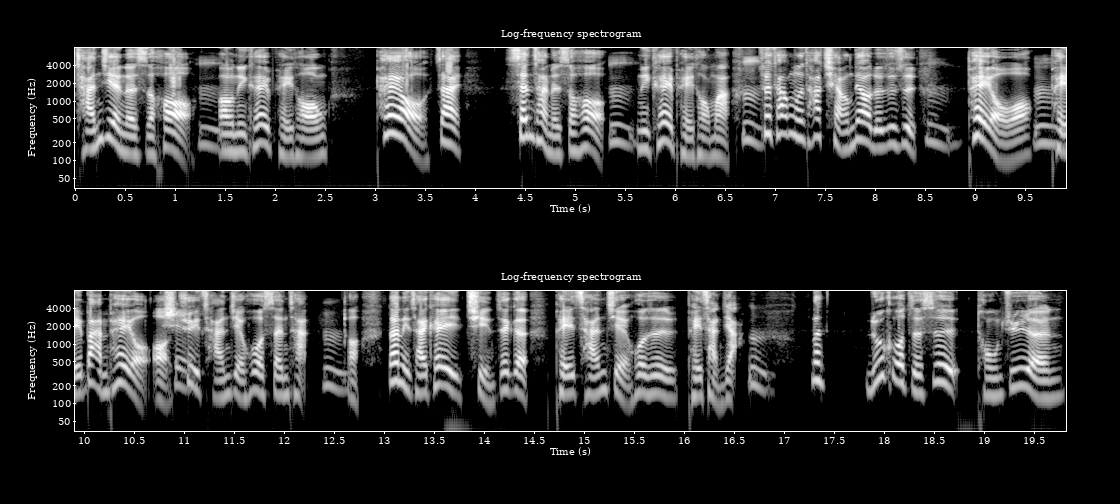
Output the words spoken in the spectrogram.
产检的时候，嗯，哦，你可以陪同配偶在生产的时候，嗯，你可以陪同嘛，嗯，所以他们他强调的就是，嗯，配偶哦，嗯、陪伴配偶哦去产检或生产，嗯，哦，那你才可以请这个陪产检或者是陪产假，嗯，那。如果只是同居人，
